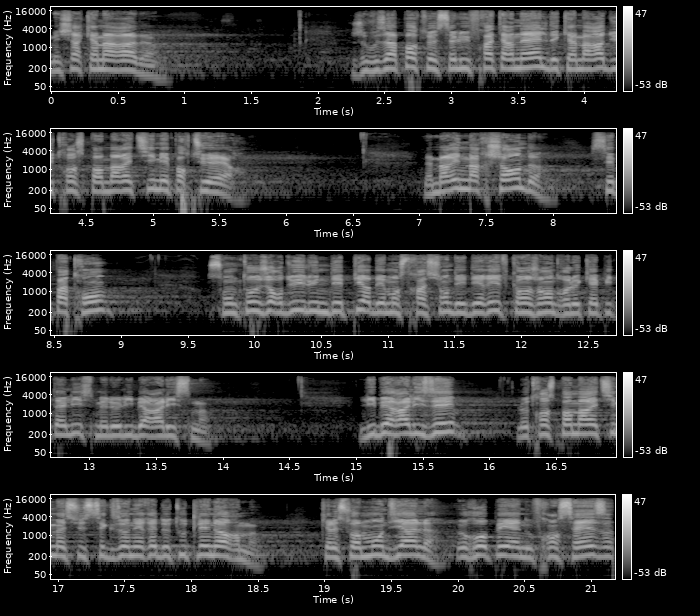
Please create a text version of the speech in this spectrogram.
Mes chers camarades, je vous apporte le salut fraternel des camarades du transport maritime et portuaire. La marine marchande, ses patrons, sont aujourd'hui l'une des pires démonstrations des dérives qu'engendrent le capitalisme et le libéralisme. Libéralisé, le transport maritime a su s'exonérer de toutes les normes, qu'elles soient mondiales, européennes ou françaises,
